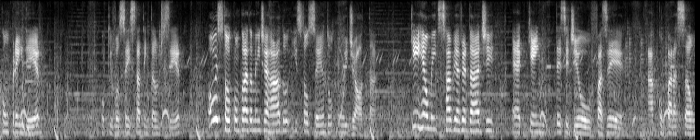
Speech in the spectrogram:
compreender o que você está tentando dizer, ou estou completamente errado e estou sendo um idiota. Quem realmente sabe a verdade é quem decidiu fazer a comparação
